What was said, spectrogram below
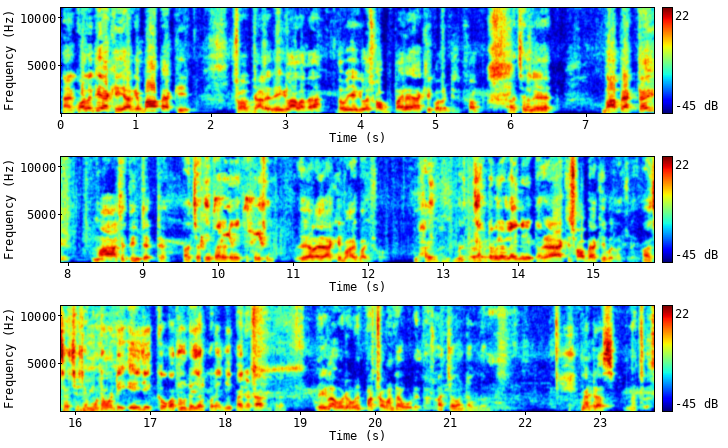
হ্যাঁ কোয়ালিটি একই আর কি বাপ একই। সব ঝাড়ের এগুলো আলাদা। তবে এগুলো সব পায়রা একই কোয়ালিটির সব। আচ্ছা। মানে বাপ একটাই মা আছে তিন চারটে। আচ্ছা এই পায়রাটাকে একটু পরিচয় এরা একই ভাই ভাই সব। ভাই ভাই মানে একটা ব্র্যাড লাইনের এটা? একই সব একই বেলার আচ্ছা আচ্ছা আচ্ছা মোটামুটি এই যে ক- কত রেজাল্ট করে যে পায়রাটা এগুলো ওইরকম পাঁচ ছ ঘণ্টা উড়ে ধর। পাঁচ ছ ঘণ্টা করে ম্যাট্রাস। ম্যাট্রেস।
